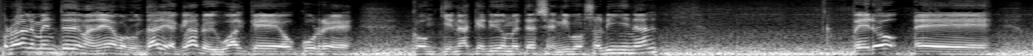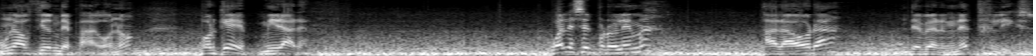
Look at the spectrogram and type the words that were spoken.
probablemente de manera voluntaria, claro, igual que ocurre con quien ha querido meterse en Ivos Original, pero eh, una opción de pago, ¿no? ¿Por qué? Mirar, ¿cuál es el problema a la hora de ver Netflix?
